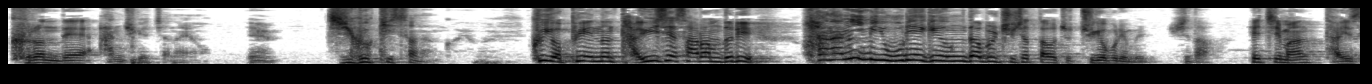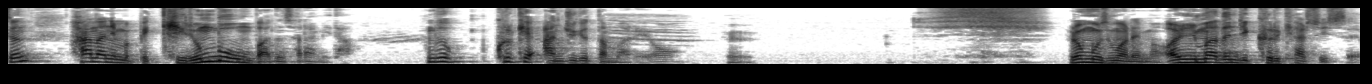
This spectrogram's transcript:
그런데 안 죽였잖아요. 예. 지극히 선한 거예요. 그 옆에 있는 다윗의 사람들이 하나님이 우리에게 응답을 주셨다고 죽여버립시다. 했지만 다윗은 하나님 앞에 기름 부음 받은 사람이다. 그래서 그렇게 안 죽였단 말이에요. 예. 여러분 무슨 말이냐면 얼마든지 그렇게 할 수 있어요.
